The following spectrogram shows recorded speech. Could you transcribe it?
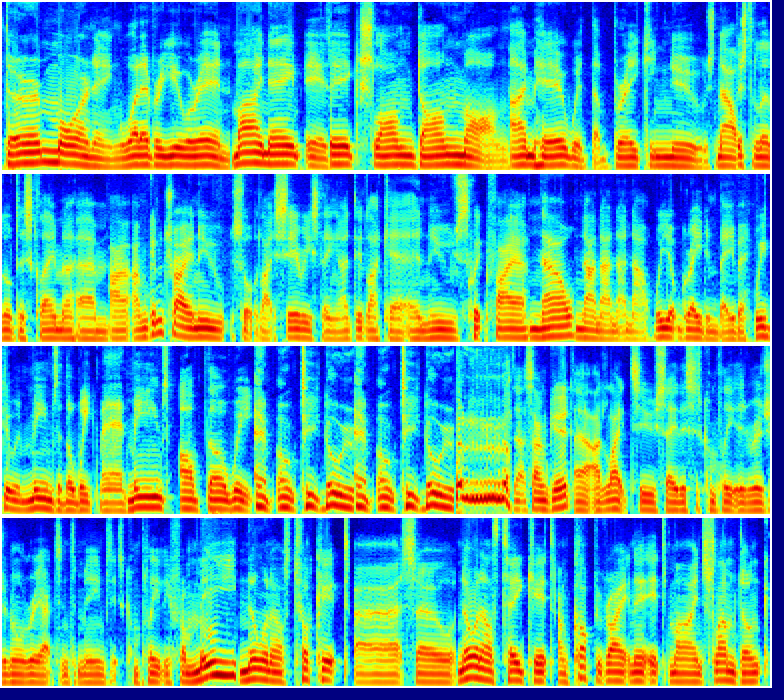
after morning, whatever you were in. My name is Big Schlong Dong Mong. I'm here with the breaking news. Now, just a little disclaimer. Um, I, am gonna try a new sort of like series thing. I did like a, a news quick fire. Now, nah, nah, nah, nah. We upgrading, baby. We doing memes of the week, man. Memes of the week. M O T W M O T W. Does that sound good? Uh, I'd like to say this is completely original, reacting to memes. It's completely from me. No one else took it. Uh, so no one else take it. I'm copywriting it. It's mine. Slam dunk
